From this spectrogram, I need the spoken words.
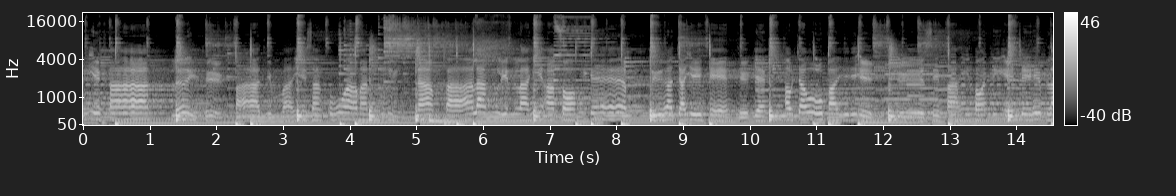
มีค่าเลยถึงตาทิมไว้สร้างหัวมัน น้ำตาลังลินไหลอาบสองแก้มเหลือใจแหงถึกแยงเอาเจ้าไปคือสิตายตอนนี้เจ็บหล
